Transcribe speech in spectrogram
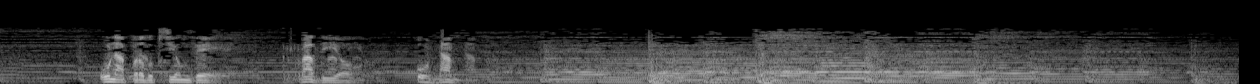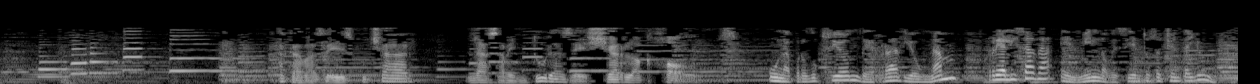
Una producción de Radio UNAM. Acabas de escuchar Las aventuras de Sherlock Holmes. Una producción de Radio UNAM realizada en 1981.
